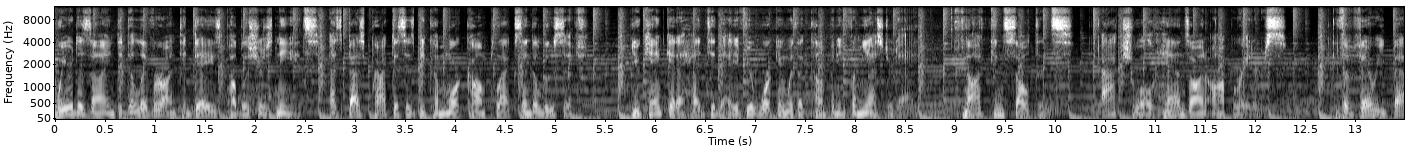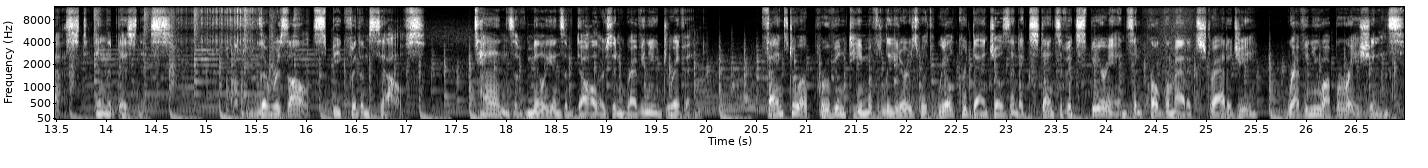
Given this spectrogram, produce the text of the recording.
We're designed to deliver on today's publishers' needs as best practices become more complex and elusive. You can't get ahead today if you're working with a company from yesterday. Not consultants, actual hands-on operators. The very best in the business. The results speak for themselves. Tens of millions of dollars in revenue driven. Thanks to our proven team of leaders with real credentials and extensive experience in programmatic strategy, revenue operations,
